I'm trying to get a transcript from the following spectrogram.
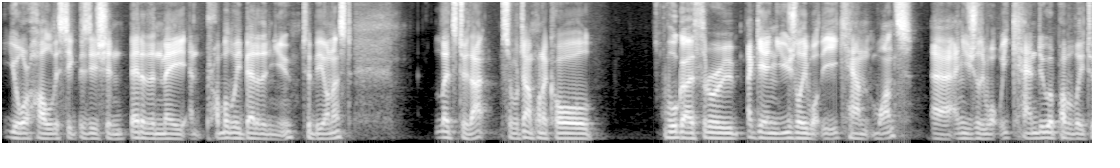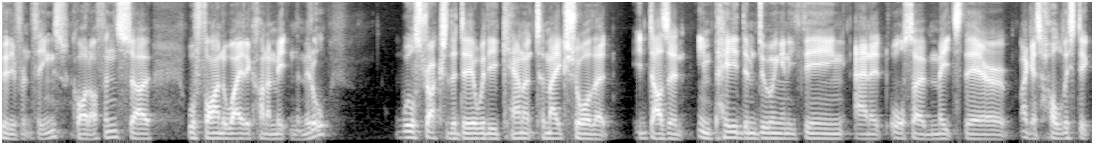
your holistic position better than me and probably better than you, to be honest, let's do that. So we'll jump on a call. We'll go through again, usually what the accountant wants, uh, and usually what we can do are probably two different things quite often. So we'll find a way to kind of meet in the middle we'll structure the deal with the accountant to make sure that it doesn't impede them doing anything and it also meets their, I guess, holistic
